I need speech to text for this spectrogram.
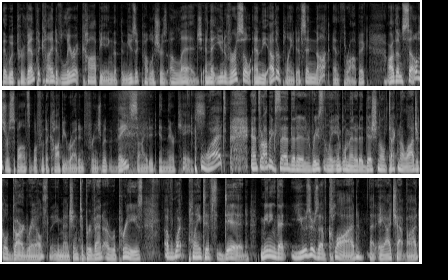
that would prevent the kind of lyric copying that the music publishers allege, and that Universal and the other plaintiffs, and not Anthropic, are themselves responsible for the copyright infringement they cited in their case. What? Anthropic said that it had recently implemented additional technological guardrails that you mentioned to prevent a reprise of what plaintiffs did, meaning that users of Claude, that AI chatbot,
